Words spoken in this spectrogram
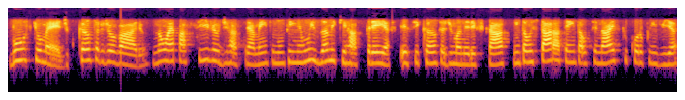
busque o médico. Câncer de ovário não é passível de rastreamento, não tem nenhum exame que rastreia esse câncer de maneira eficaz. Então, estar atenta aos sinais que o corpo envia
